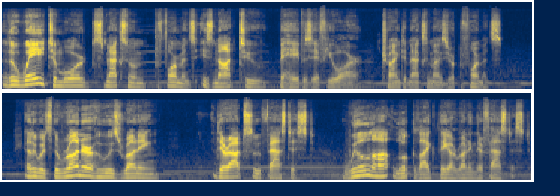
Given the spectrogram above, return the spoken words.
the way towards maximum performance, is not to behave as if you are trying to maximize your performance. In other words, the runner who is running their absolute fastest will not look like they are running their fastest.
